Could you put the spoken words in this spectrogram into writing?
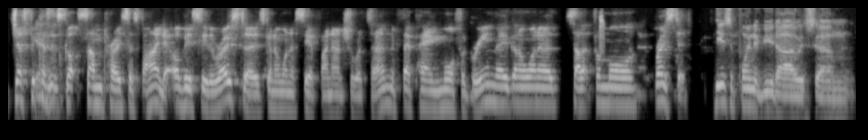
just because Yeah. it's got some process behind it obviously the roaster is going to want to see a financial return if they're paying more for green they're going to want to sell it for more roasted Here's a point of view that I was um,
